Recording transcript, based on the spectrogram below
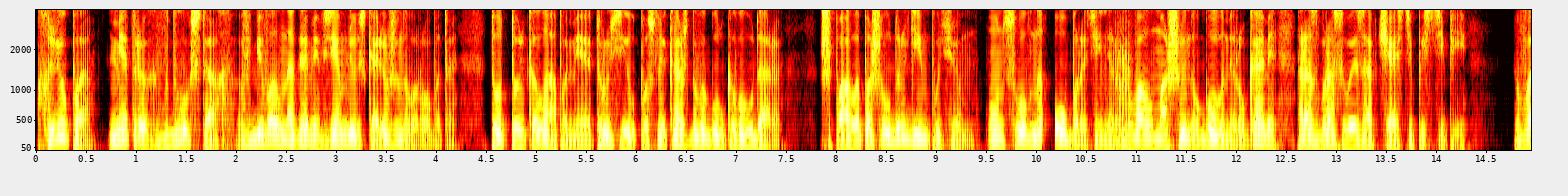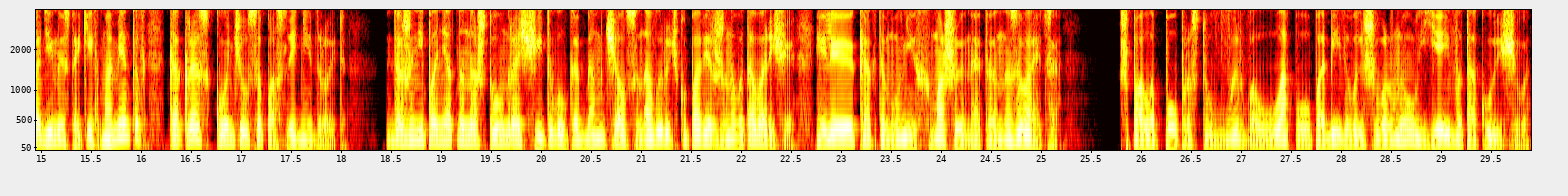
Хлюпа, метрах в двухстах, вбивал ногами в землю искореженного робота. Тот только лапами трусил после каждого гулкого удара. Шпала пошел другим путем. Он, словно оборотень, рвал машину голыми руками, разбрасывая запчасти по степи. В один из таких моментов как раз кончился последний дроид. Даже непонятно, на что он рассчитывал, когда мчался на выручку поверженного товарища, или как там у них машина это называется. Шпала попросту вырвал лапу у побитого и швырнул ей в атакующего.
